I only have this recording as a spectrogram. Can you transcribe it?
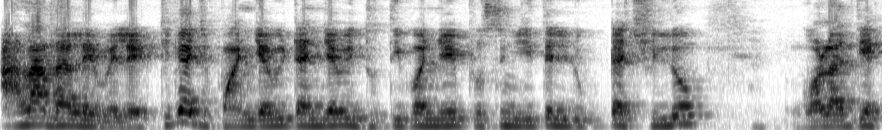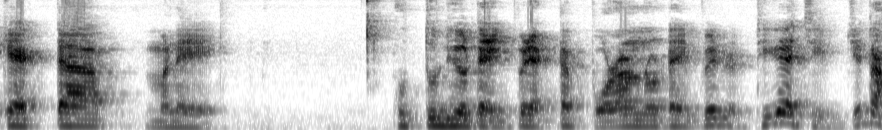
আলাদা লেভেলের ঠিক আছে? পাঞ্জাবি টাঞ্জাবি, ধুতি পাঞ্জাবি, প্রসেনজিতের লুকটা ছিল গলা দিয়ে একটা মানে উত্তরীয় টাইপের একটা পড়ানো টাইপের ঠিক আছে? যেটা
